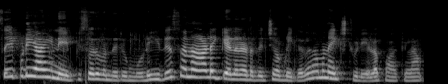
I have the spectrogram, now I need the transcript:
ஸோ இப்படியா இந்த எபிசோடு வந்துட்டு முடியுது. ஸோ நாளைக்கு என்ன நடந்துச்சு அப்படிங்கிறத நம்ம நெக்ஸ்ட் வீடியோவில் பார்க்கலாம்.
